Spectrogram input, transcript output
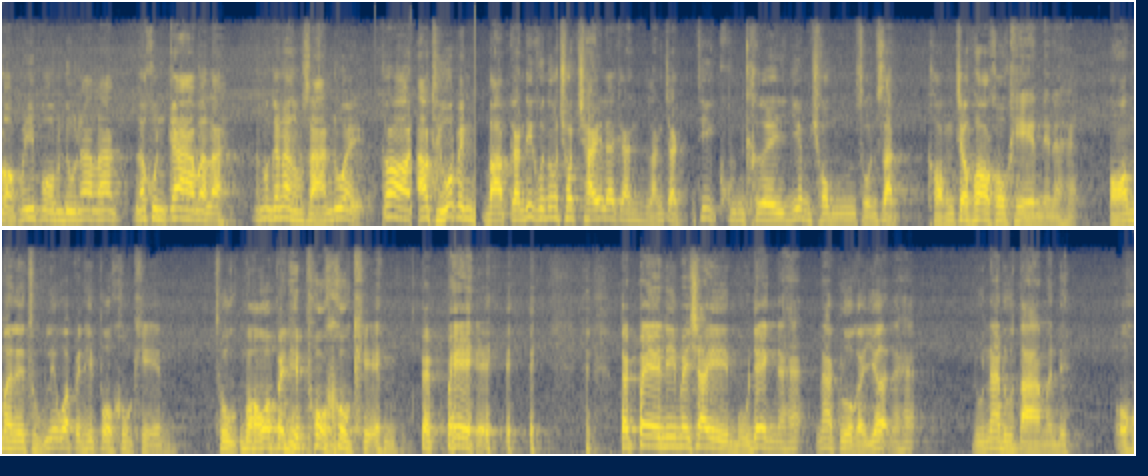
หรอก เพราะฮิปโปมันดูน่ารัก แล้วคุณกล้าป่ะล่ะ แล้วมันก็น่าสงสารด้วย ก็เอาถือว่าเป็นบาปกันที่คุณต้องชดใช้แล้วกัน หลังจากที่คุณเคยเยี่ยมชมสวนสัตว์ของเจ้าพ่อโคเคนเนี่ยนะฮะ อ๋อ มันเลยถูกเรียกว่าเป็นฮิปโปโคเคน ถูกมองว่าเป็นฮิปโปโคเคน เปเเปเป้นี่ไม่ใช่หมูเด้งนะฮะ น่ากลัวกว่าเยอะนะฮะ ดูหน้าดูตามันดิ โอ้โห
